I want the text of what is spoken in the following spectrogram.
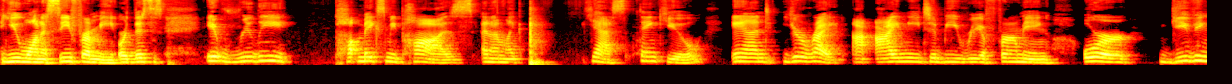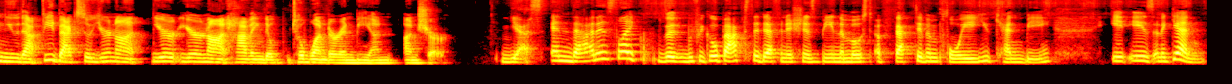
you want to see from me, or this is it really makes me pause and I'm like, yes, thank you. And you're right. I, I need to be reaffirming or giving you that feedback so you're not you're you're not having to to wonder and be un, unsure. Yes. And that is like the if we go back to the definition as being the most effective employee you can be, it is and again,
